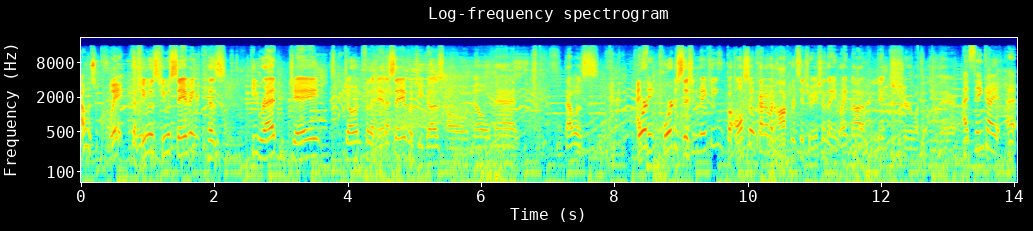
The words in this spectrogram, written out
That was quick. Because he was he was saving because he read Jay Joan for the nana save, which he does. Oh no, man, that was poor, poor decision making, but also kind of an awkward situation that he might not have been sure what to do there. I think I, I,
